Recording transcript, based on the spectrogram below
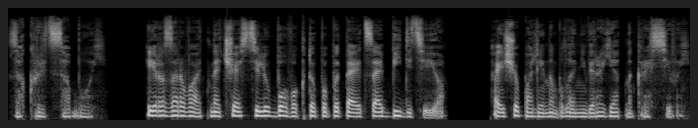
закрыть собой и разорвать на части любого, кто попытается обидеть ее. А еще Полина была невероятно красивой.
